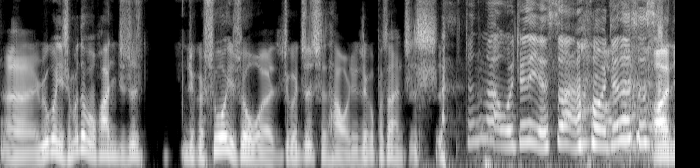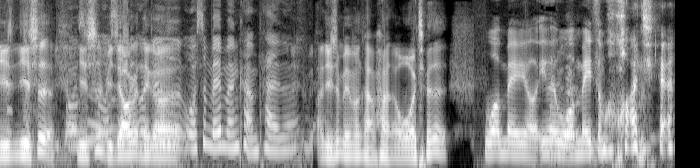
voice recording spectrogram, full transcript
呃，如果你什么都不花，你只是这个说一说，我这个支持他，我觉得这个不算支持。真的吗？我觉得也算，我觉得是啊，你你是你是比较那个，我是没门槛派的啊，你是没门槛派的，我觉得 我没有，因为我没怎么花钱。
